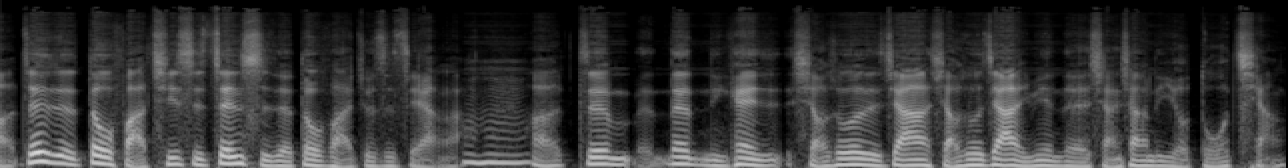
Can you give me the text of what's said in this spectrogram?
啊，这个斗法其实真实的斗法就是这样啊，嗯、啊，这那你看小说的家小说家里面的想象力有多强，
